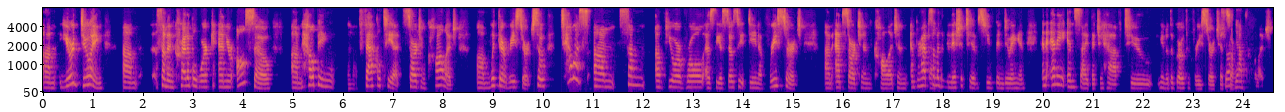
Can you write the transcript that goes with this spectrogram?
Um, you're doing um, some incredible work, and you're also um, helping uh, faculty at Sargent College um, with their research. So, tell us um, some of your role as the Associate Dean of Research um, at Sargent College and, and perhaps some of the initiatives you've been doing and, and any insight that you have to, you know, the growth of research at sure, Sargent yeah. College.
